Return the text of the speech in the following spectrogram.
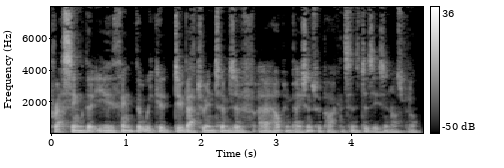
pressing that you think that we could do better in terms of uh, helping patients with Parkinson's disease in hospital?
